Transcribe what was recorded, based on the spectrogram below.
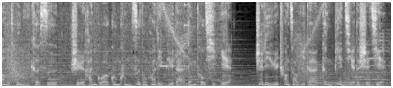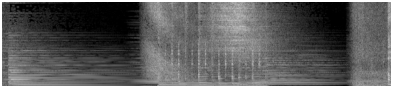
奥托尼克斯是韩国工控自动化领域的龙头企业，致力于创造一个更便捷的世界。奥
